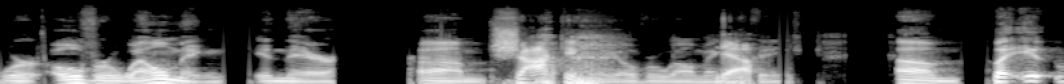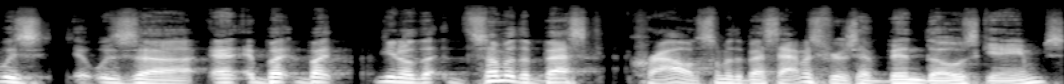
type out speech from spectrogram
were overwhelming in there, um, shockingly overwhelming, yeah. I think. Um, but it was it was uh, but but you know the, some of the best crowds, some of the best atmospheres have been those games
